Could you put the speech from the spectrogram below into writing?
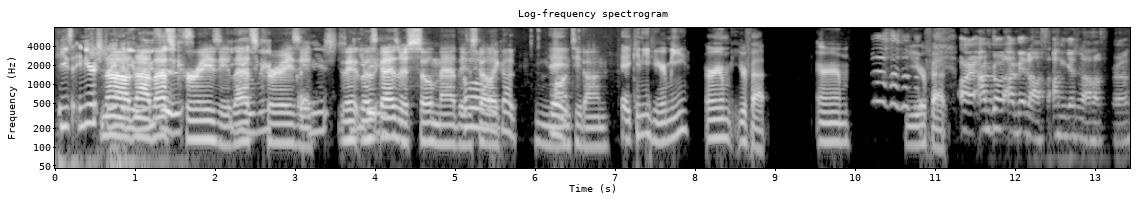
He's in your stream No, and he no, that's crazy. That's crazy. They, those guys are so mad. They just oh got like god. Montied on. Hey, can you hear me? Erm, you're fat. Erm, you're fat. all right, I'm going. I'm getting off. I'm getting off, bro.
